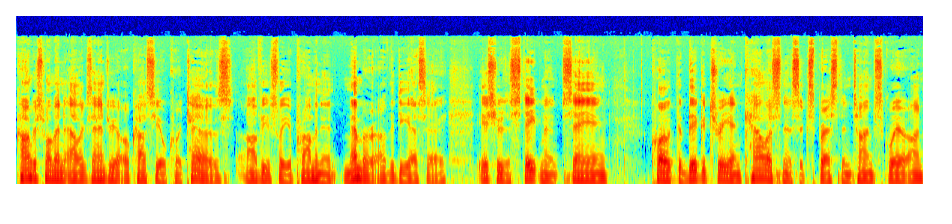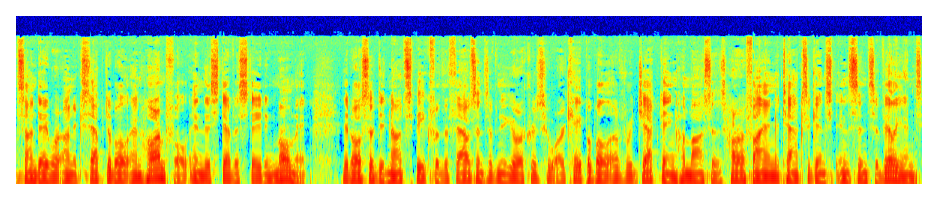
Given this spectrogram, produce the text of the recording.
Congresswoman Alexandria Ocasio Cortez, obviously a prominent member of the DSA, issued a statement saying, quote, the bigotry and callousness expressed in Times Square on Sunday were unacceptable and harmful in this devastating moment. It also did not speak for the thousands of New Yorkers who are capable of rejecting Hamas's horrifying attacks against innocent civilians,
